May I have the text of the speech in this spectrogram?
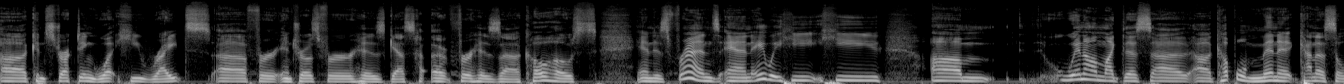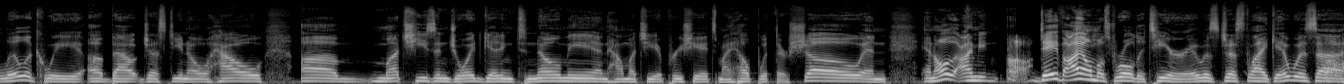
uh, constructing what he writes uh, for intros for his guests uh, for his uh, co-hosts and his friends. And anyway, he he um went on like this uh, a couple minute kind of soliloquy about just you know how um, much he's enjoyed getting to know me and how much he appreciates my help with their show and and all I mean Dave I almost rolled a tear. It was just like it was uh,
